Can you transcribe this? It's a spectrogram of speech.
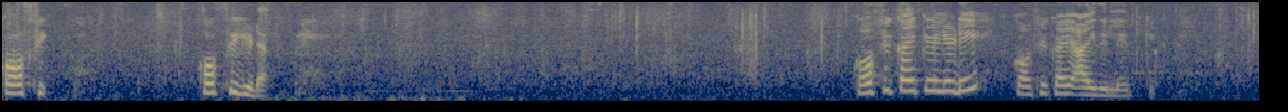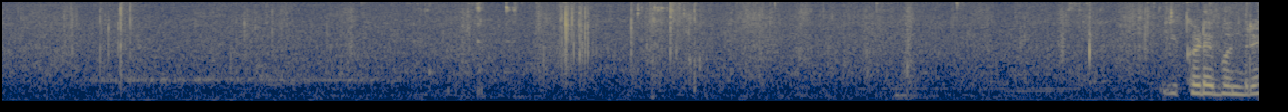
ಕಾಫಿ. ಕಾಫಿ ಗಿಡ. ಕಾಫಿ ಕಾಯಿ ಕೇಳಿಡಿ? ಕಾಫಿ ಕಾಯಿ ಆಯ್ದಿಲ್ಲ ಇದಕ್ಕೆ ಈ ಕಡೆ ಬಂದರೆ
